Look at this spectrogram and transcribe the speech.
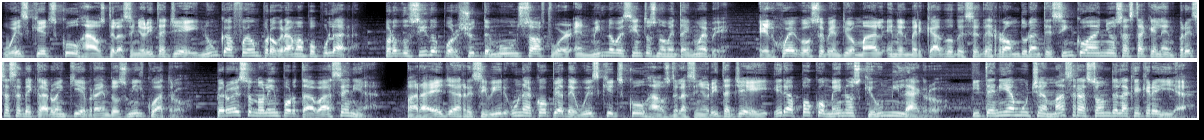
J. WizKid Schoolhouse de la señorita J nunca fue un programa popular. Producido por Shoot the Moon Software en 1999, el juego se vendió mal en el mercado de CD-ROM durante 5 años hasta que la empresa se declaró en quiebra en 2004. Pero eso no le importaba a Senia. Para ella, recibir una copia de WizKid Schoolhouse de la señorita J era poco menos que un milagro. Y tenía mucha más razón de la que creía.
